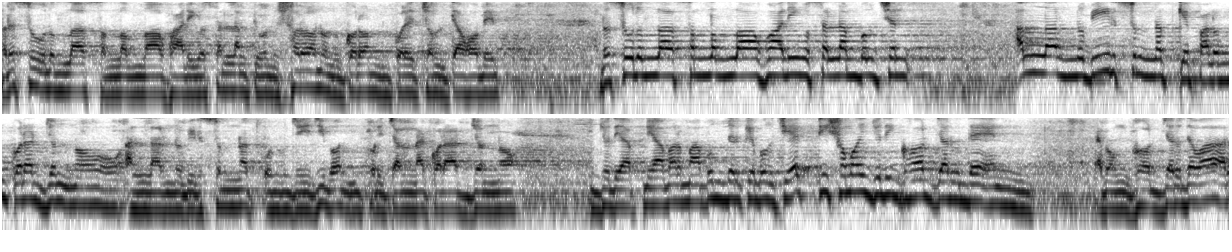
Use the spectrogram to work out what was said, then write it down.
রসুল্লাহ সাল্লাহ আলী ওসাল্লামকে অনুসরণ, অনুকরণ করে চলতে হবে। রসুল্লাহ সাল্লাহ আলী ওসাল্লাম বলছেন, আল্লাহর নবীর সুন্নতকে পালন করার জন্য, আল্লাহর নবীর সুন্নত অনুযায়ী জীবন পরিচালনা করার জন্য। যদি আপনি আমার মা বোনদেরকে বলছি, একটি সময় যদি ঘর ঝাড়ু দেন এবং ঘর ঝাড়ু দেওয়ার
